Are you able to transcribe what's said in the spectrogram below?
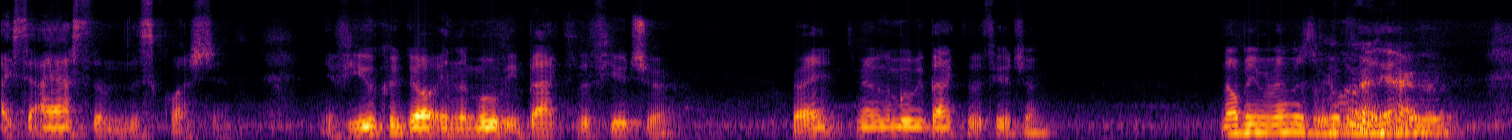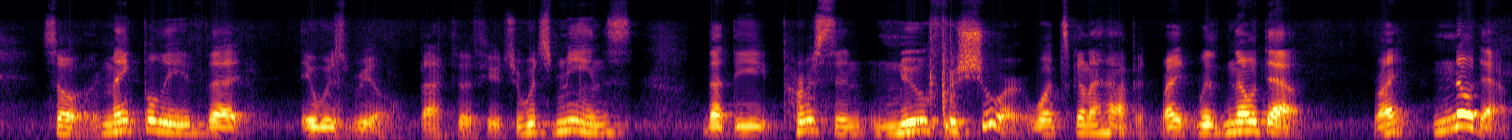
I said, I asked them this question: If you could go in the movie Back to the Future, right? Do you remember the movie Back to the Future? Nobody remembers the movie. To yeah, I remember. So make believe that it was real, Back to the Future, which means that the person knew for sure what's going to happen, right? With no doubt, right? No doubt.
